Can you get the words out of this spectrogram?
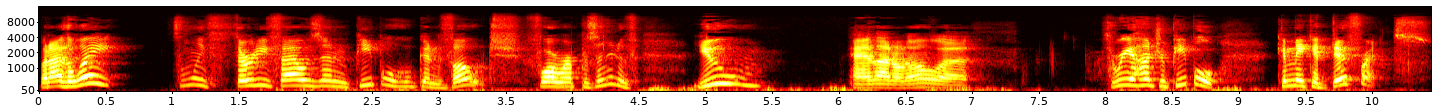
But either way, it's only 30,000 people who can vote for a representative. You, and I don't know, uh, 300 people can make a difference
